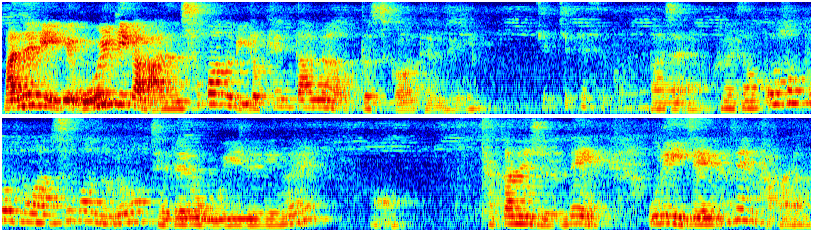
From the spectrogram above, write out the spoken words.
만약에 이게 오일기가 많은 수건으로 이렇게 했다면 어땠을 것 같아요, 선생님? 찝찝했을 거예요. 맞아요. 그래서 뽀송뽀송한 수건으로 제대로 oiling을 어, 닦아내 주는데 우리 이제 선생님 봐봐요.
